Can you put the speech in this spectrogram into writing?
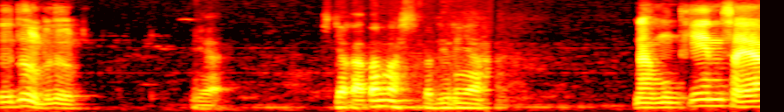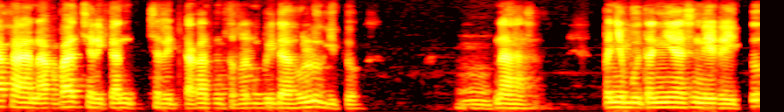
betul betul. Ya. Sejak kapan Mas berdirinya? Nah, mungkin saya akan apa ceritakan ceritakan terlebih dahulu gitu. Hmm. Nah, penyebutannya sendiri itu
